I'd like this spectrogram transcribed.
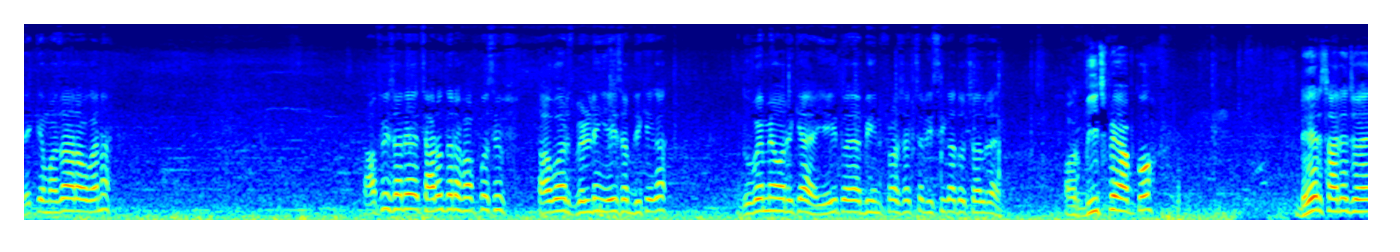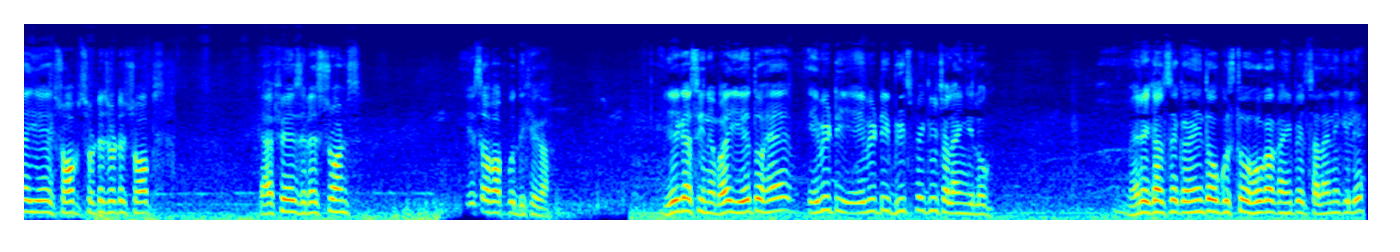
देख के मज़ा आ रहा होगा ना? काफ़ी सारे चारों तरफ़ आपको सिर्फ़ टावर्स बिल्डिंग यही सब दिखेगा। दुबई में और क्या है? यही तो है अभी इंफ्रास्ट्रक्चर इसी का तो चल रहा है। और बीच पे आपको ढेर सारे जो है ये शॉप्स छोटे छोटे शॉप्स कैफ़ेज़ रेस्टोरेंट्स ये सब आपको दिखेगा। ये क्या सीन है भाई? ये तो है एवीटी एवीटी बीच पे क्यों चलाएँगे लोग? मेरे ख्याल से कहीं तो कुछ तो होगा कहीं पे चलाने के लिए।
